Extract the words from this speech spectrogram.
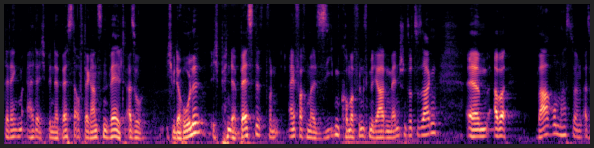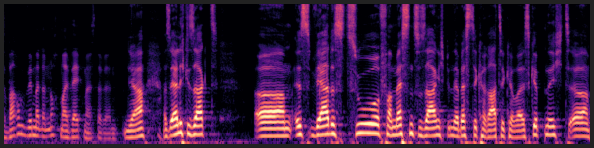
da denkt man, Alter, ich bin der Beste auf der ganzen Welt. Also ich wiederhole, ich bin der Beste von einfach mal 7,5 Milliarden Menschen sozusagen. Ähm, aber Warum hast du dann, also warum will man dann nochmal Weltmeister werden? Ja, also ehrlich gesagt, ähm, ist, wäre das zu vermessen zu sagen, ich bin der beste Karatiker, weil es gibt nicht, äh,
